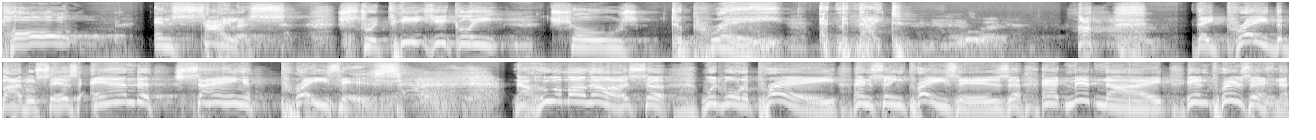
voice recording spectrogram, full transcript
Paul and Silas strategically chose to pray at midnight. They prayed, the Bible says, and sang praises. Now, who among us uh, would want to pray and sing praises at midnight in prison?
